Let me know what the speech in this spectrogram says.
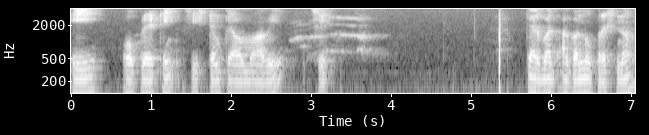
એ, ઓપરેટિંગ સિસ્ટમ કહેવામાં આવે છે. ત્યારબાદ આગળનો પ્રશ્ન,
